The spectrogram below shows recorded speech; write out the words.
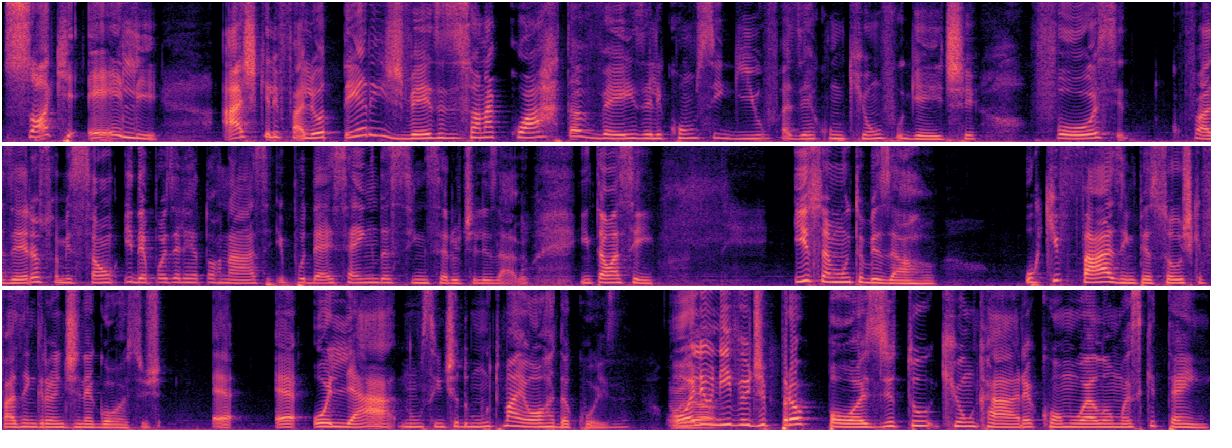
Só que ele, acho que ele falhou três vezes e só na quarta vez ele conseguiu fazer com que um foguete fosse fazer a sua missão e depois ele retornasse e pudesse ainda assim ser utilizável. Então, assim, isso é muito bizarro. O que fazem pessoas que fazem grandes negócios é, é olhar num sentido muito maior da coisa. Olha Olhar- o nível de propósito que um cara como o Elon Musk tem.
